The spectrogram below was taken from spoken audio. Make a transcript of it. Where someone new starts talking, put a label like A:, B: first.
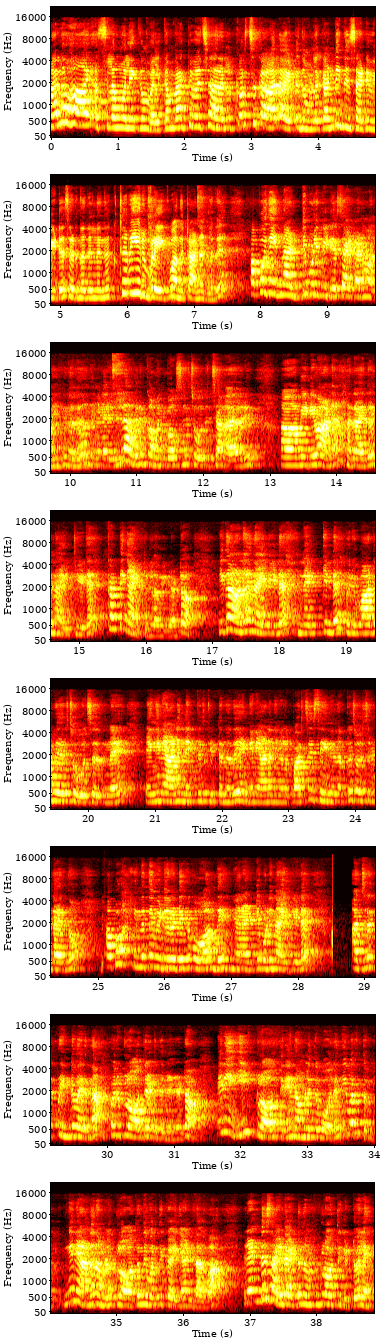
A: Hello hi അസ്സാം വലൈക്കും welcome back to my channel കുറച്ച് കാലമായിട്ട് നമ്മൾ കണ്ടിന്യൂസ് ആയിട്ട് വീഡിയോസ് ഇടുന്നതിൽ നിന്ന് ചെറിയൊരു ബ്രേക്ക് വന്നിട്ടാണ് ഉള്ളത്. അപ്പോൾ ഇത് ഇന്ന് അടിപൊളി വീഡിയോസ് ആയിട്ടാണ് വന്നിരിക്കുന്നത്. നിങ്ങൾ എല്ലാവരും കമന്റ് ബോക്സിൽ ചോദിച്ച ആ ഒരു വീഡിയോ ആണ്. അതായത് നൈറ്റിയുടെ കട്ടിംഗ് ആയിട്ടുള്ള വീഡിയോ കേട്ടോ ഇതാണ് നൈറ്റിയുടെ നെക്കിന്റെ ഒരുപാട് പേര് ചോദിച്ചിരുന്നത് എങ്ങനെയാണ് നെക്ക് കിട്ടുന്നത് എങ്ങനെയാണ് നിങ്ങൾ പർച്ചേസ് ചെയ്യുന്നതെന്നൊക്കെ ചോദിച്ചിട്ടുണ്ടായിരുന്നു. അപ്പോൾ ഇന്നത്തെ വീഡിയോയിലോട്ടേക്ക് പോകാം ദേ ഞാൻ അടിപൊളി നൈറ്റിയുടെ അജ്രക് പ്രിന്റ് വരുന്ന ഒരു ക്ലോത്ത് എടുത്തിട്ടുണ്ട് കേട്ടോ ഇനി ഈ ക്ലോത്തിനെ നമ്മൾ ഇതുപോലെ നിവർത്തും. ഇങ്ങനെയാണ് നമ്മൾ ക്ലോത്ത് നിവർത്തി കഴിഞ്ഞാൽ ഉണ്ടാവുക. രണ്ട് സൈഡായിട്ട് നമുക്ക് ക്ലോത്ത് കിട്ടും അല്ലേ?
